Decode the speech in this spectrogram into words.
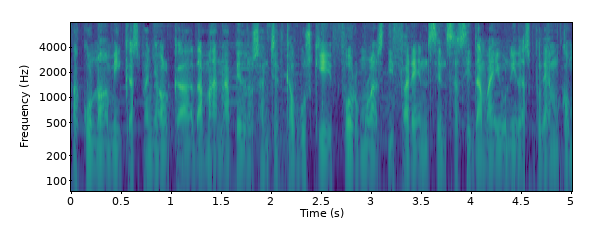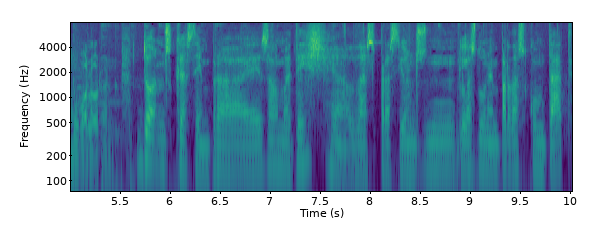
econòmic espanyol que demana a Pedro Sánchez que busqui fórmules diferents sense citar mai Unides Podem. Com ho valoren? Doncs que sempre és el mateix. Les pressions les donem per descomptat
